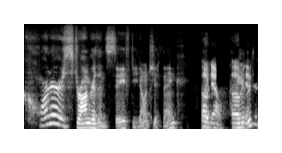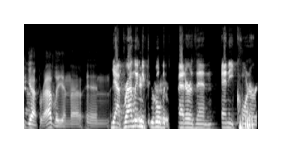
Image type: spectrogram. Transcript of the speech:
Corner is stronger than safety, don't you think? Oh Like, no. I Oh mean, at no. least you got Bradley in the in. Yeah, in Bradley the safety McDougald is better than any corner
